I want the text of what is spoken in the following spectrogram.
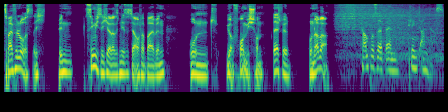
Zweifellos. Ich bin ziemlich sicher, dass ich nächstes Jahr auch dabei bin und ja, freue mich schon. Sehr schön. Wunderbar. Campus FM klingt anders.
